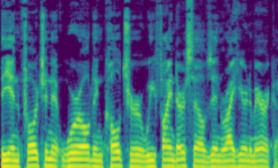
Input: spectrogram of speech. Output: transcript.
the unfortunate world and culture we find ourselves in right here in America.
